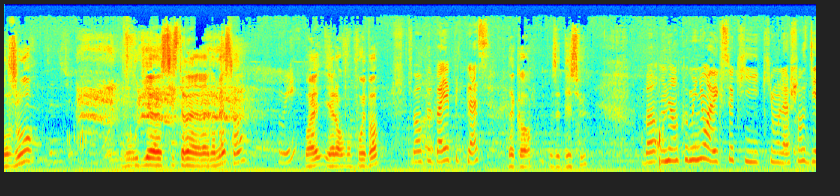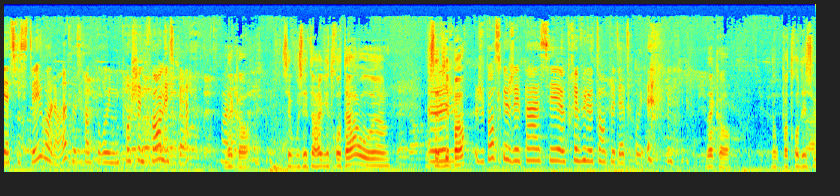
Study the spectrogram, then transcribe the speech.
Bonjour. Vous vouliez assister à la, messe, hein? Oui. Ouais, et alors vous pouvez pas? Bah on peut pas, il n'y a plus de place. D'accord. Vous êtes déçu bah, on est en communion avec ceux qui, ont la chance d'y assister. Voilà, ce sera pour une prochaine fois, on espère. D'accord. C'est vous êtes arrivé trop tard ou euh, vous ne saviez euh, pas? Je pense que j'ai pas assez euh, prévu le temps, peut-être, oui. D'accord. Donc pas trop déçu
